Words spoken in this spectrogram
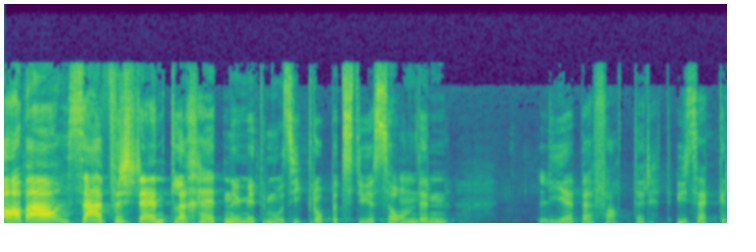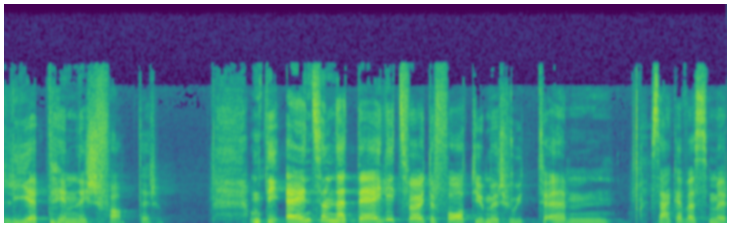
Aber selbstverständlich hat nichts mit der Musikgruppe zu tun, sondern lieber Vater, unser geliebter himmlischer Vater. Und die einzelnen Teile, zwei davon, tun wir heute ähm, sagen, was wir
